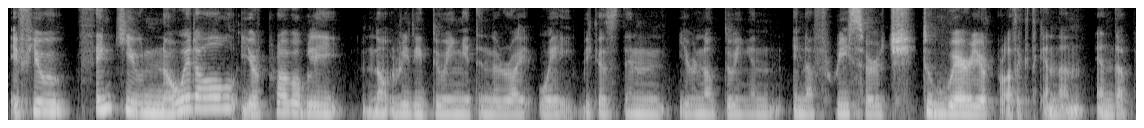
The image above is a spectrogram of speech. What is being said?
if you think you know it all, you're probably not really doing it in the right way because then you're not doing an, enough research to where your product can then end up.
